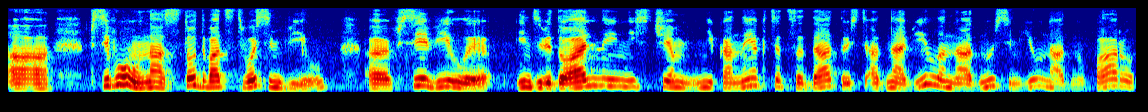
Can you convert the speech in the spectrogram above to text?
А, всего у нас 128 вилл. Э, все виллы индивидуальные, ни с чем не коннектятся, да, то есть одна вилла на одну семью, на одну пару.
